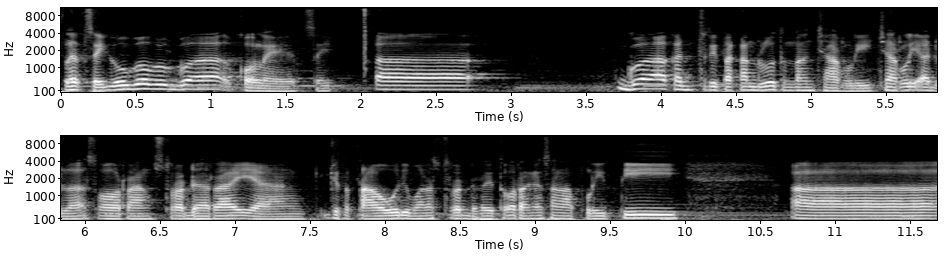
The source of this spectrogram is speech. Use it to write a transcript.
let's say gue gue gue let's say. Eh, gue akan ceritakan dulu tentang Charlie Charlie adalah seorang sutradara yang kita tahu di mana sutradara itu orangnya sangat teliti eh,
